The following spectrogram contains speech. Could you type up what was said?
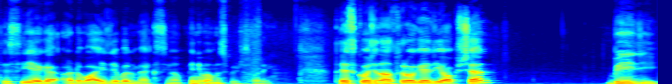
ਤੇ ਸੀ ਹੈਗਾ advisable maximum minimum speed sorry ਤੇ ਇਸ ਕੁਐਸਚਨ ਦਾ ਆਨਸਰ ਹੋ ਗਿਆ ਜੀ ਆਪਸ਼ਨ ਬੀ ਜੀ।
